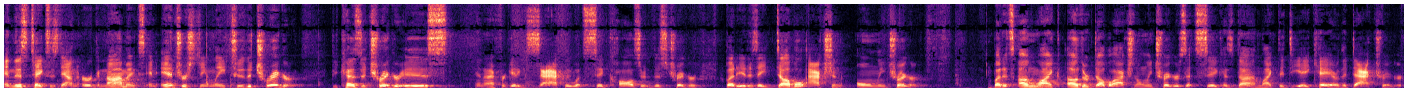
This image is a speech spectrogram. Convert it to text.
And this takes us down to ergonomics and interestingly to the trigger. Because the trigger is, and I forget exactly what SIG calls this trigger, but it is a double action only trigger. But it's unlike other double action only triggers that SIG has done, like the DAK or the DAC trigger.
